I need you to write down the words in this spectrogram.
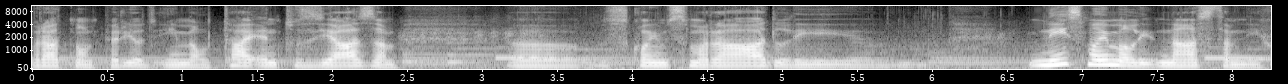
ratnom periodu imali, taj entuzijazam eh, s kojim smo radili, nismo imali nastavnih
